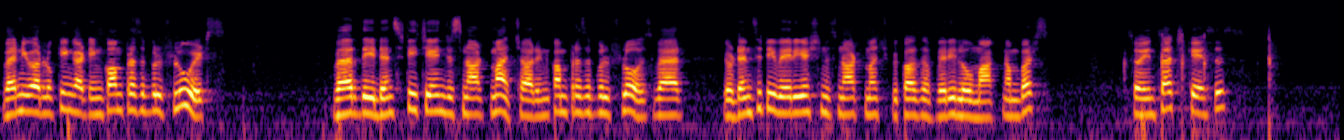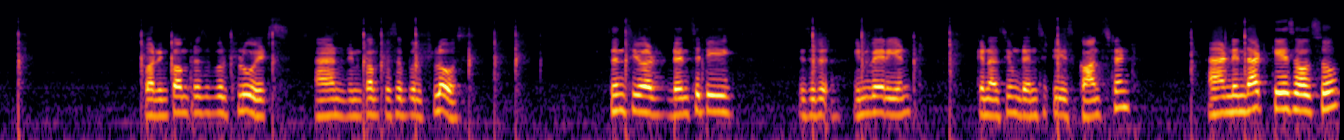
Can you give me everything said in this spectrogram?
when you are looking at incompressible fluids where the density change is not much or incompressible flows where your density variation is not much because of very low Mach numbers. So in such cases for incompressible fluids and incompressible flows since your density is invariant you can assume density is constant. And in that case also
